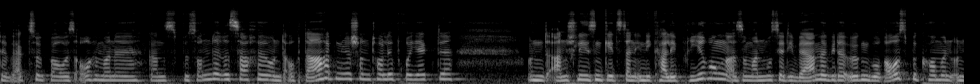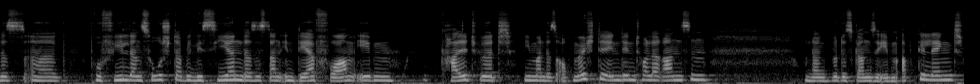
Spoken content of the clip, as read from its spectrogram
Der Werkzeugbau ist auch immer eine ganz besondere Sache und auch da hatten wir schon tolle Projekte. Und anschließend geht es dann in die Kalibrierung. Also man muss ja die Wärme wieder irgendwo rausbekommen und das äh, Profil dann so stabilisieren, dass es dann in der Form eben kalt wird, wie man das auch möchte in den Toleranzen. Und dann wird das Ganze eben abgelenkt,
